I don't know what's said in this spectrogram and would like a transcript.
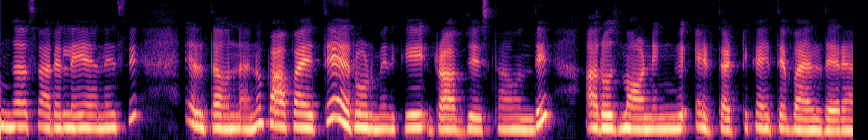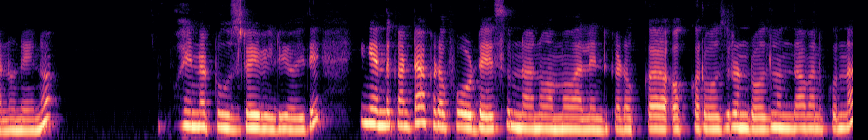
ఇంకా సరేలే అనేసి వెళ్తా ఉన్నాను. పాప అయితే రోడ్ మీదకి డ్రాప్ చేస్తూ ఉంది. ఆ రోజు మార్నింగ్ ఎయిట్ థర్టీకి అయితే బయలుదేరాను నేను. పోయిన ట్యూస్డే వీడియో ఇది. ఇంకెందుకంటే అక్కడ ఫోర్ డేస్ ఉన్నాను అమ్మ వాళ్ళ ఇంటికాడ. ఒక్క ఒక్క రోజు రెండు రోజులు ఉందామనుకున్నా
